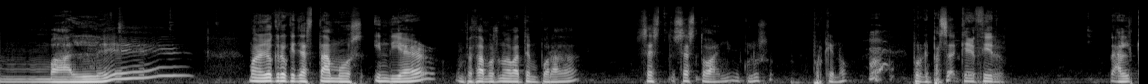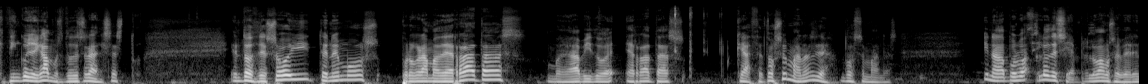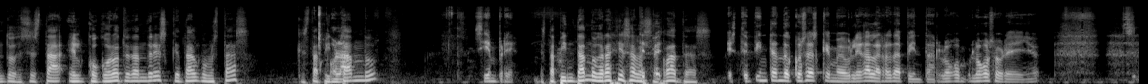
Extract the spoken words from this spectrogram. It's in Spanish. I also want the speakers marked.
Speaker 1: Mm, Vale. Bueno, yo creo que ya estamos in the air. Empezamos nueva temporada. Sexto, sexto año incluso. ¿Por qué no? Porque pasa, quiero decir, al 5 llegamos, entonces era el sexto. Entonces, hoy tenemos programa de erratas. Bueno, ha habido erratas que hace dos semanas ya, dos semanas. Y nada, pues va- lo de siempre, lo vamos a ver. Entonces está el cocorote de Andrés, ¿qué tal? ¿Cómo estás? Que está pintando.
Speaker 2: Siempre.
Speaker 1: Está pintando gracias a las
Speaker 2: Estoy-
Speaker 1: erratas.
Speaker 2: Estoy pintando cosas que me obliga la rata a pintar. Luego, luego sobre ello.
